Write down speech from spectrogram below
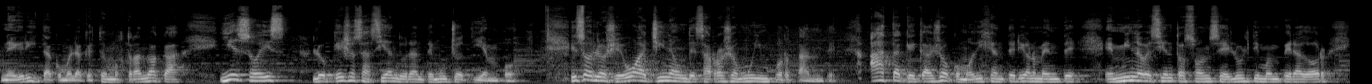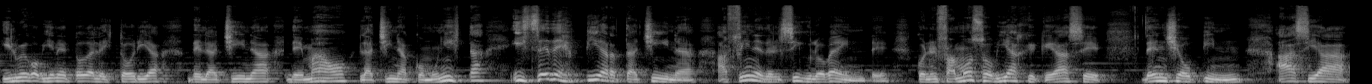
negrita como la que estoy mostrando acá y eso es lo que ellos hacían durante mucho tiempo. Eso lo llevó a China a un desarrollo muy importante, hasta que cayó, como dije anteriormente, en 1911 el último emperador y luego viene toda la historia de la China de Mao, la China comunista, y se despierta China a fines del siglo XX con el famoso viaje que hace Deng Xiaoping hacia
